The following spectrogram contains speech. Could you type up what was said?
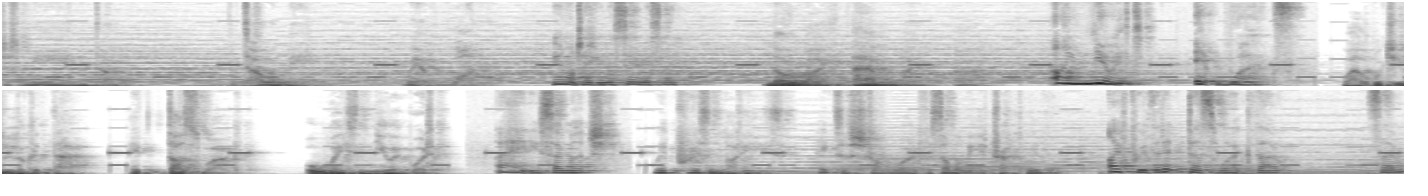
Just me and the toe. And me. We're one. You're not taking this seriously. No, I am. I, uh, I knew it. It works. well, would you look at that? It does work. Always knew it would. I hate you so much. We're prison buddies. Hate's a strong word for someone that you're trapped with. I've proved that it does work, though. So,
